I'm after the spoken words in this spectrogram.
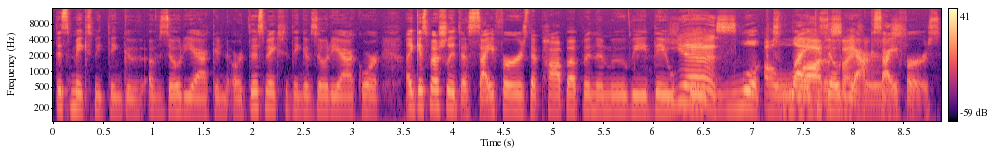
this makes me think of, of Zodiac, and or this makes me think of Zodiac, or like especially the ciphers that pop up in the movie. They Yes, they looked like Zodiac ciphers. ciphers.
